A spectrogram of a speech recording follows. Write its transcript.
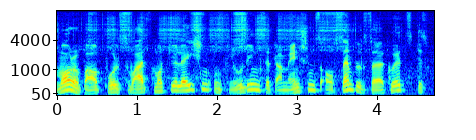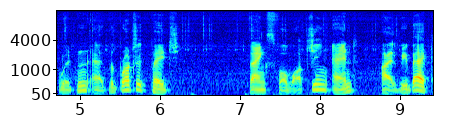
More about pulse width modulation including the dimensions of sample circuits is written at the project page. Thanks for watching and I'll be back.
